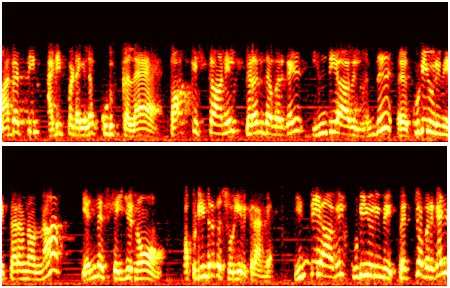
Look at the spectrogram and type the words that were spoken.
மதத்தின் அடிப்படையில கொடுக்கல. பாகிஸ்தானில் பிறந்தவர்கள் இந்தியாவில் வந்து குடியுரிமை பெறணும்னா என்ன செய்யணும்? அப்படின்றத சொல்லியிருக்கிறாங்க. இந்தியாவில் குடியுரிமை பெற்றவர்கள்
